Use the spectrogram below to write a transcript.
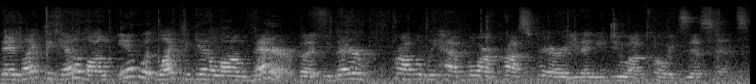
they'd like to get along, and would like to get along better, but you better probably have more on prosperity than you do on coexistence.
